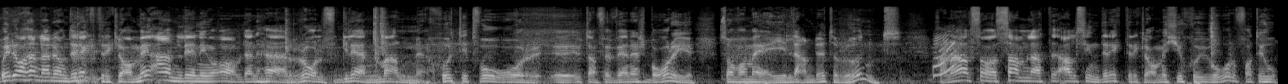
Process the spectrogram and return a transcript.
Och idag handlar det om direktreklam med anledning av den här Rolf Glennman, 72 år eh, utanför Vänersborg, som var med i Landet runt. Han har alltså samlat all sin direktreklam i 27 år och fått ihop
